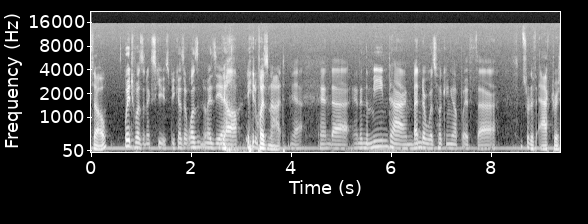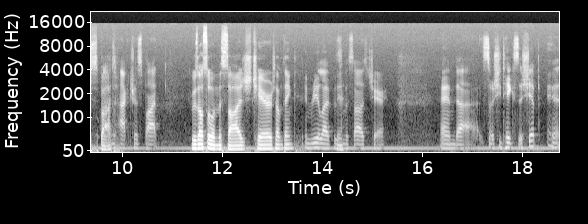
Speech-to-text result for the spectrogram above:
So Which was an excuse because it wasn't noisy at no, all. it was not Yeah. And uh, and in the meantime, Bender was hooking up with uh, some sort of actress spot. an actress spot. It was also a massage chair or something. in real life is Yeah. a massage chair. And uh, so she takes the ship uh,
